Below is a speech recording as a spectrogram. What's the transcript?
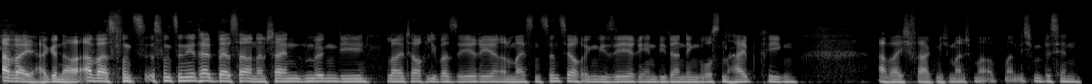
Aber ja, genau. Aber es, funkt, es funktioniert halt besser und anscheinend mögen die Leute auch lieber Serien und meistens sind es ja auch irgendwie Serien, die dann den großen Hype kriegen. Aber ich frage mich manchmal, ob man nicht ein bisschen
